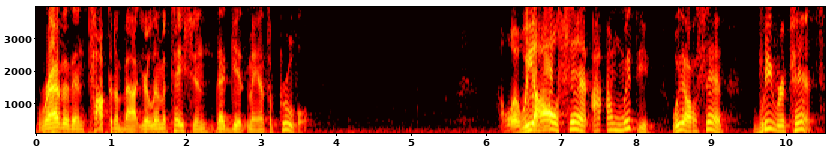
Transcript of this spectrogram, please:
rather than talking about your limitation that get man's approval. Well, we all sin. I, I'm with you. We all sin. We repent.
